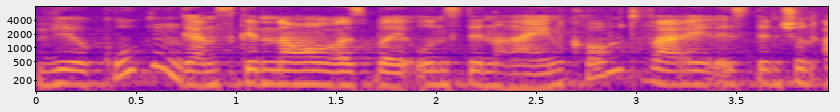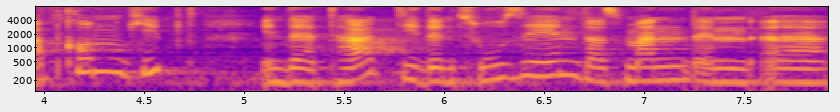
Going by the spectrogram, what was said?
wir gucken ganz genau, was bei uns denn reinkommt, weil es denn denn schon Abkommen gibt, in der Tat, die denn zusehen, dass man denn äh,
